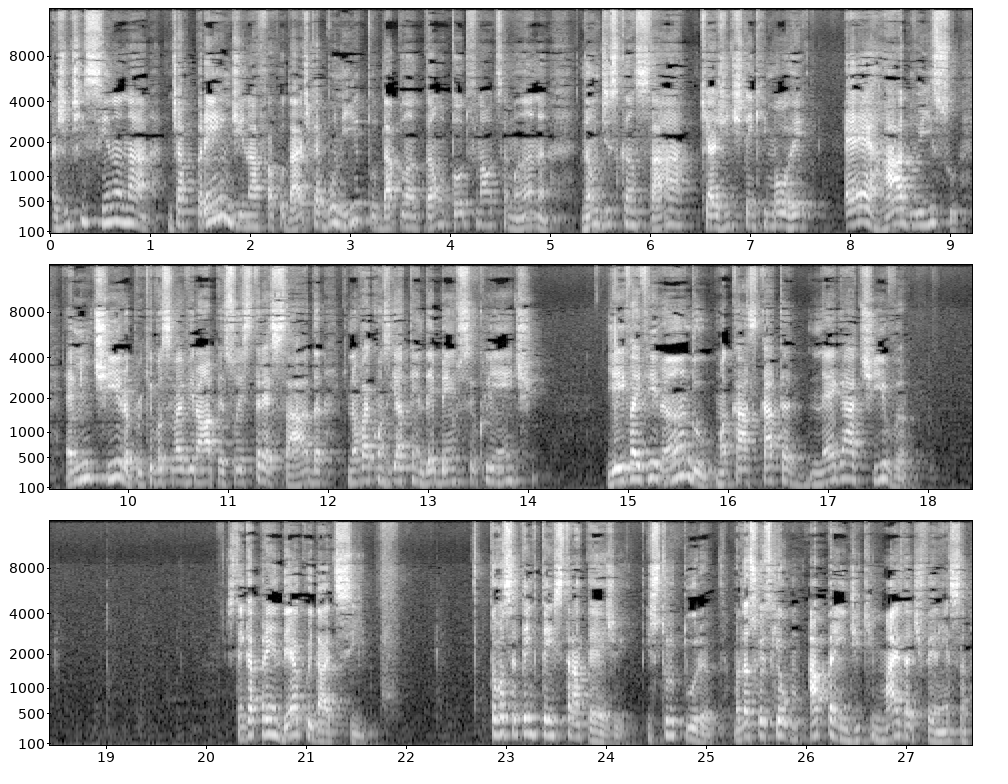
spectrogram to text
A gente ensina na, a gente aprende na faculdade que é bonito dar plantão todo final de semana, não descansar, que a gente tem que morrer. É errado isso, é mentira, porque você vai virar uma pessoa estressada que não vai conseguir atender bem o seu cliente. E aí vai virando uma cascata negativa. Você tem que aprender a cuidar de si. Então você tem que ter estratégia, estrutura. Uma das coisas que eu aprendi que mais dá diferença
